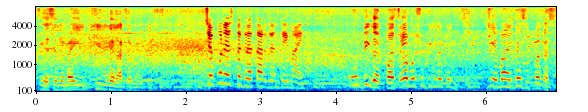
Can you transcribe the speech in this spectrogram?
Trebuie să ne mai și relaxăm un pic. Ce puneți pe grătar de 1 mai? Un pic de pastramă și un pic de căniță. Ce mai găsit pe acasă?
